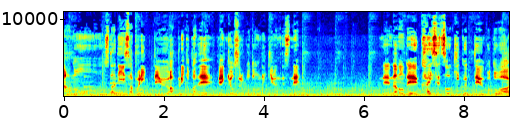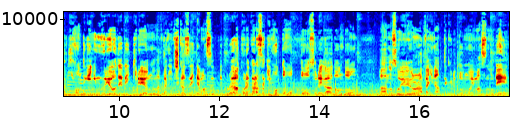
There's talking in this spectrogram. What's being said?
あのスタディサプリっていうアプリとかで勉強することもできるんですね。でなので解説を聞くっていうことは基本的に無料でできる世の中に近づいてます。でこれはこれから先もっともっとそれがどんどんあのそういう世の中になってくると思いますので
